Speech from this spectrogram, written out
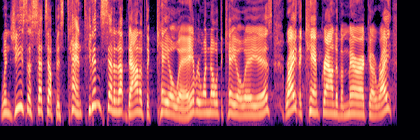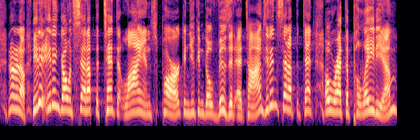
when Jesus sets up his tent, he didn't set it up down at the KOA. Everyone know what the KOA is, right? The Campground of America, right? No, no, no. He didn't, he didn't go and set up the tent at Lions Park and you can go visit at times. He didn't set up the tent over at the Palladium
